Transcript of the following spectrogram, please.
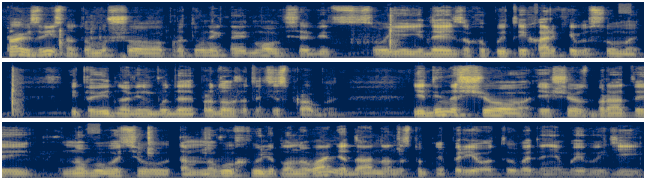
Так, звісно, тому що противник не відмовився від своєї ідеї захопити і Харків і Суми. Відповідно, він буде продовжувати ці спроби. Єдине, що якщо збирати нову оцю там нову хвилю планування да, на наступний період ведення бойових дій,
